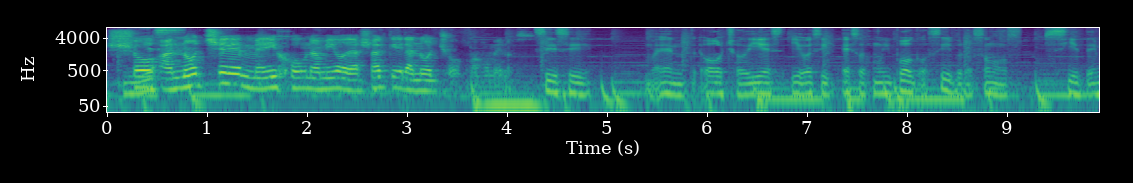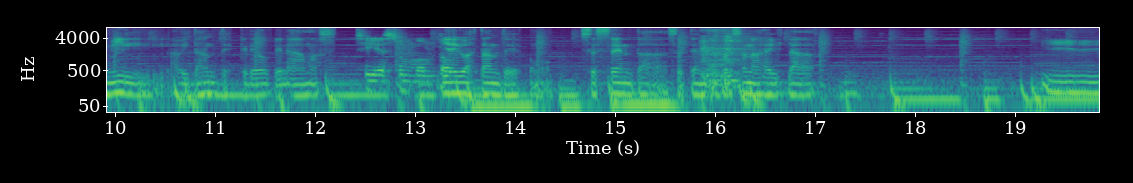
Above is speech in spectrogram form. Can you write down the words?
Yo 10 anoche me dijo un amigo de allá que eran 8, más o menos. Sí, sí. 8, 10. Y vos decís, eso es muy poco, sí, pero somos 7000 habitantes, creo que nada más. Sí, es un Y montón. hay bastantes, como 60, 70 personas aisladas. Y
